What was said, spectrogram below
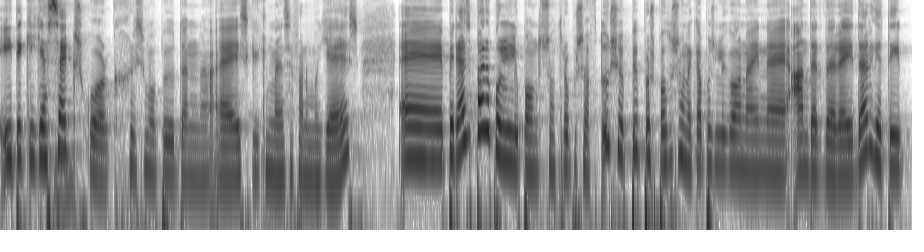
είτε και για sex work χρησιμοποιούνταν ε, οι συγκεκριμένες εφαρμογές ε, επηρεάζει πάρα πολύ λοιπόν τους ανθρώπους αυτούς οι οποίοι προσπαθούσαν κάπως λίγο να είναι under the radar γιατί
